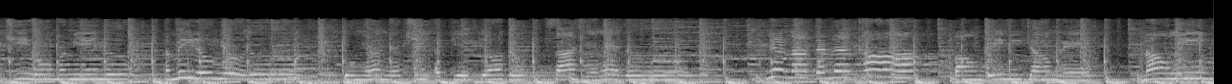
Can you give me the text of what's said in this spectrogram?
ကိုမျက်ချီကိုမမြင်သူအမိတို့မျိုးသူသူများမျက်ချီအပြစ်ပြောသူစားရှင်တဲ့သူမျက်နှာတနခါပေါင်ပြီးကြောင်းနဲ့နောင်လေးမ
